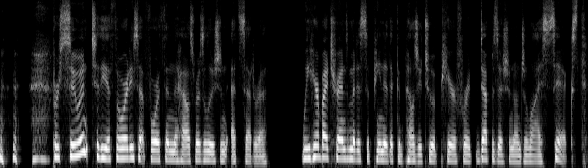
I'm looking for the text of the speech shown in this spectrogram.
pursuant to the authority set forth in the House resolution, etc., we hereby transmit a subpoena that compels you to appear for a deposition on July 6th.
